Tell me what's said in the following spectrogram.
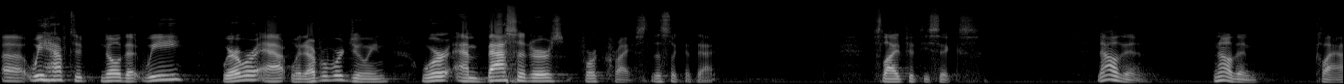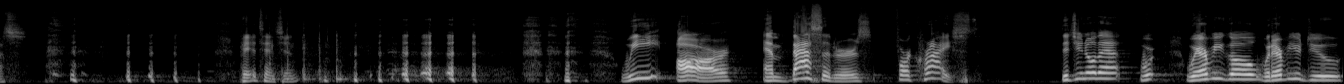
uh, we have to know that we, where we're at, whatever we're doing, we're ambassadors for Christ. Let's look at that. Slide 56. Now then, now then, class, pay attention. we are ambassadors for Christ. Did you know that? Wherever you go, whatever you do,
